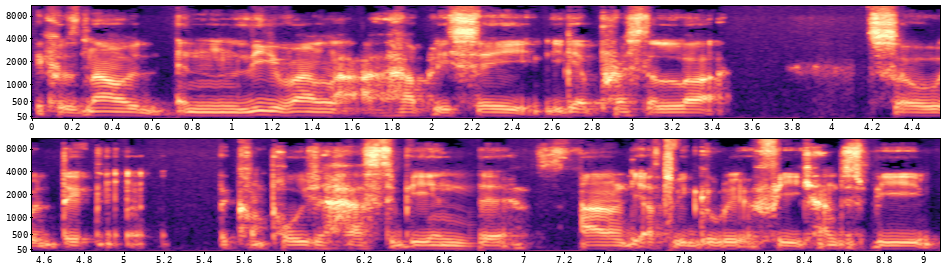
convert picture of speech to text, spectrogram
Because now in league round, I happily say you get pressed a lot, so the the composure has to be in there, and you have to be good with your feet. You can't just be,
